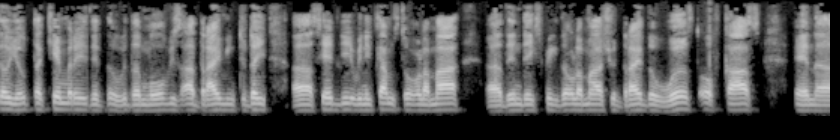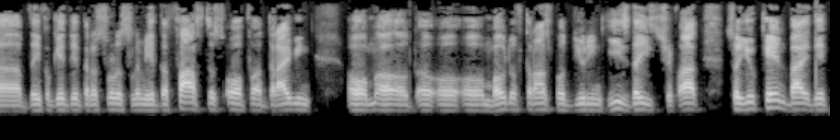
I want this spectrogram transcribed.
Toyota Camry that the, movies are driving today. Uh, sadly, when it comes to ulama, uh, then they expect the ulama should drive the worst of cars, and uh, they forget that Rasulullah had the fastest of uh, driving or, or, or, or, mode of transport during his days, Shafat. So you can buy that.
